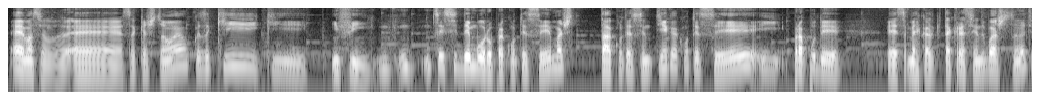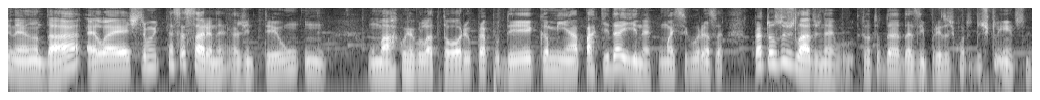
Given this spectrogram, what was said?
É, Marcelo, é, essa questão é uma coisa que, que enfim, não sei se demorou para acontecer, mas está acontecendo, tinha que acontecer e para poder esse mercado que está crescendo bastante, né, andar, ela é extremamente necessária, né? A gente ter um, um, um marco regulatório para poder caminhar a partir daí, né, com mais segurança para todos os lados, né, tanto da, das empresas quanto dos clientes. Né?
